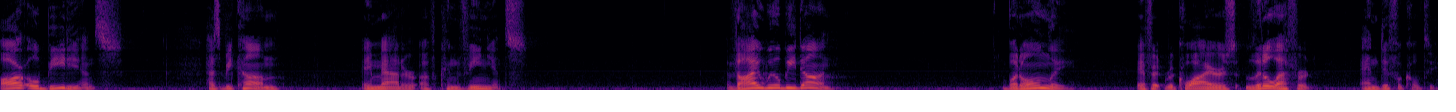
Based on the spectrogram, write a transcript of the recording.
our obedience has become a matter of convenience. Thy will be done, but only if it requires little effort and difficulty.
